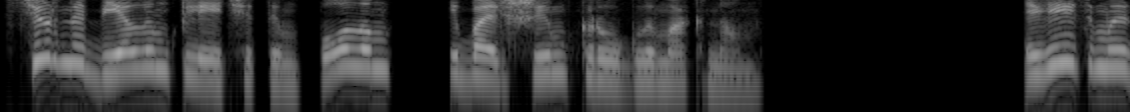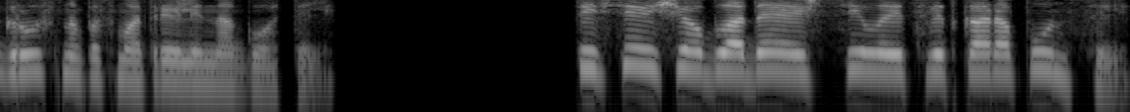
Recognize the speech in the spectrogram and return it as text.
с черно-белым клетчатым полом и большим круглым окном. Ведьмы грустно посмотрели на Готель. «Ты все еще обладаешь силой цветка Рапунцель»,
